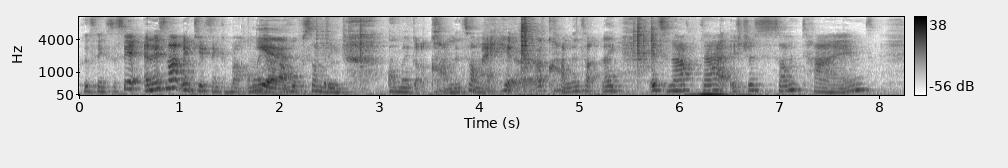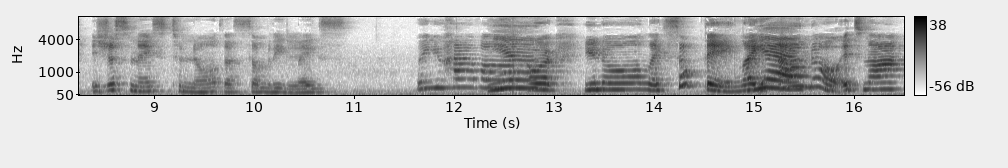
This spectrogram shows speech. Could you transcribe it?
who thinks the same? And it's not like you think about, oh my Yeah. god, I hope somebody, oh my god, comments on my hair, comments on like it's not that. It's just sometimes it's just nice to know that somebody likes what you have on, Yeah. or you know, like something. Like yeah. I don't know. It's not.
